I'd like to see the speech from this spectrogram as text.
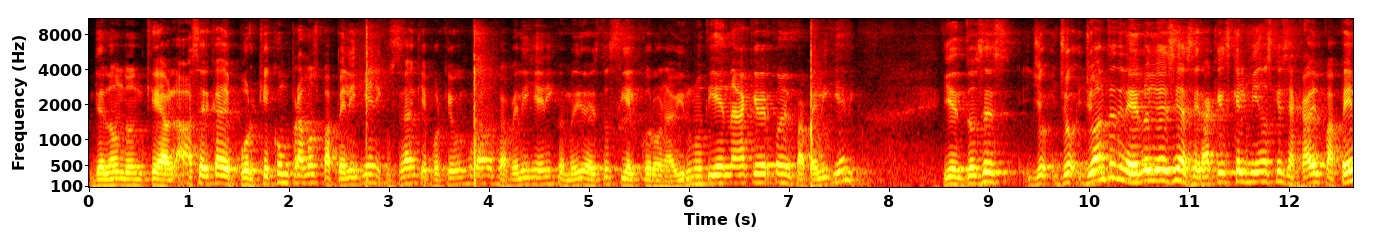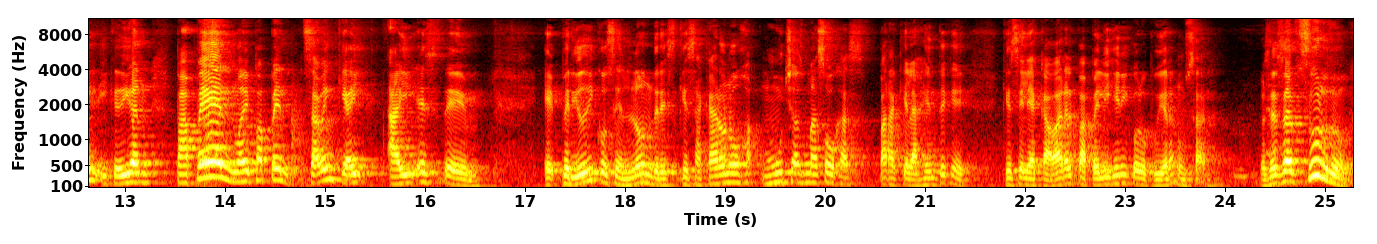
de London que hablaba acerca de por qué compramos papel higiénico. Ustedes saben que por qué compramos papel higiénico en medio de esto si el coronavirus no tiene nada que ver con el papel higiénico. Y entonces yo, yo, yo antes de leerlo yo decía, ¿será que es que el miedo es que se acabe el papel y que digan, papel, no hay papel? ¿Saben que hay, hay este, eh, periódicos en Londres que sacaron muchas más hojas para que la gente que, que se le acabara el papel higiénico lo pudieran usar? Pues es absurdo.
